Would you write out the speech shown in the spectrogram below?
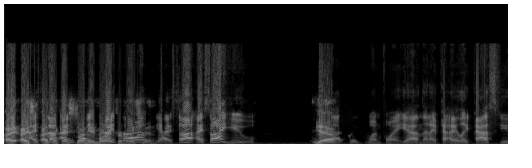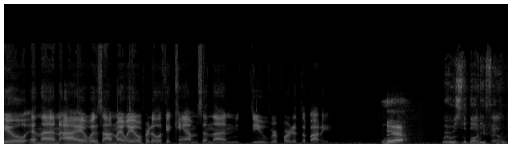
I I, I, saw- think I still need more I information. Saw, yeah, I saw I saw you yeah. at like one point. Yeah, and then I I like passed you, and then I was on my way over to look at cams, and then you reported the body. Yeah. Where was the body found?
